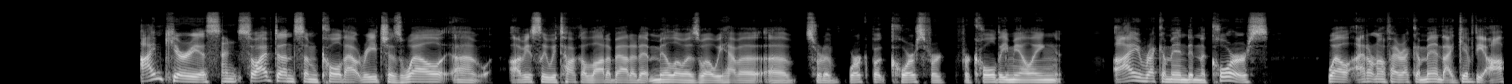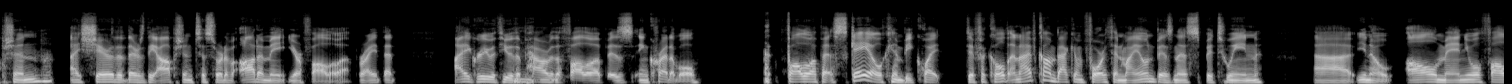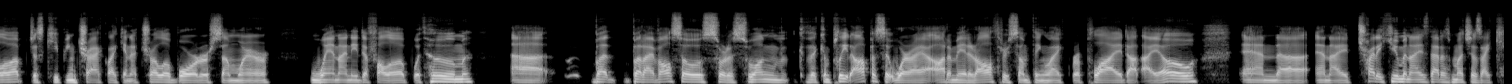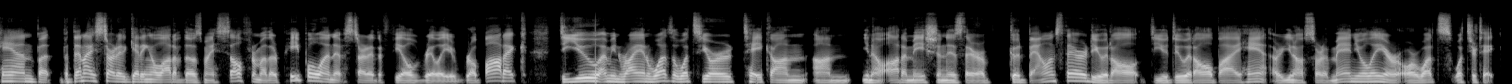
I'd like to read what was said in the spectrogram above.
I'm curious. And so I've done some cold outreach as well. Uh, obviously, we talk a lot about it at Millo as well. We have a, a sort of workbook course for for cold emailing. I recommend in the course. Well, I don't know if I recommend. I give the option. I share that there's the option to sort of automate your follow up. Right. That I agree with you. The mm-hmm. power of the follow up is incredible follow up at scale can be quite difficult. And I've gone back and forth in my own business between, uh, you know, all manual follow up, just keeping track like in a Trello board or somewhere when I need to follow up with whom, uh, but but I've also sort of swung the complete opposite where I automate it all through something like reply.io and uh, and I try to humanize that as much as I can but but then I started getting a lot of those myself from other people and it started to feel really robotic. Do you I mean Ryan what's what's your take on on you know automation? Is there a good balance there? Do you it all do you do it all by hand or you know sort of manually or or what's what's your take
